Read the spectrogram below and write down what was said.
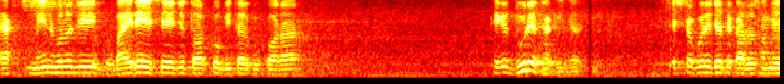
এক মেন হলো যে বাইরে এসে যে তর্ক বিতর্ক করার থেকে দূরে থাকি আর কি। চেষ্টা করি যাতে কারোর সঙ্গে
